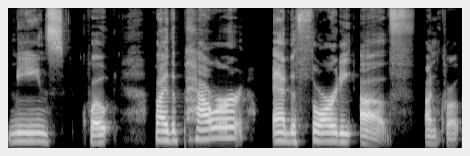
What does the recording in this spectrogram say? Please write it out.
means quote, by the power and authority of, unquote.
